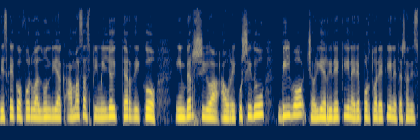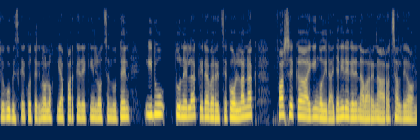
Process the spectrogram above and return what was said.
Bizkaiko foru aldundiak amazazpi milioi terdiko inbertsioa aurre ikusi du, Bilbo, Txorierrirekin, aireportuarekin, eta esan dizuegu Bizkaiko teknologia parkerekin lotzen duten, hiru tunelak eraberritzeko lanak faseka egingo dira. Janire gerena barrena, arratsaldeon.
